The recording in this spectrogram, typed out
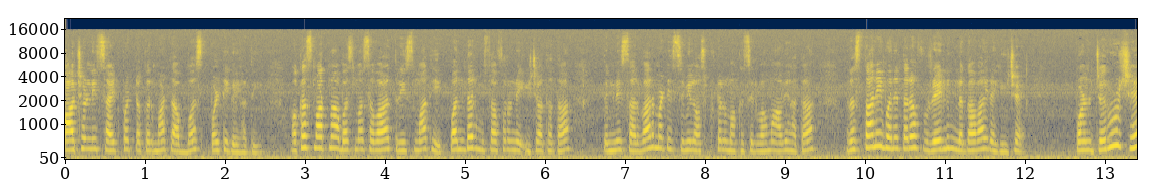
પાછળની સાઈડ પર ટક્કર મારતા બસ પલટી ગઈ હતી. અકસ્માતમાં બસમાં સવાર ત્રીસમાંથી પંદર મુસાફરોને ઈજા થતા તેમને સારવાર માટે સિવિલ હોસ્પિટલમાં ખસેડવામાં આવ્યા હતા. રસ્તાની બંને તરફ રેલિંગ લગાવાઈ રહી છે. પણ જરૂર છે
